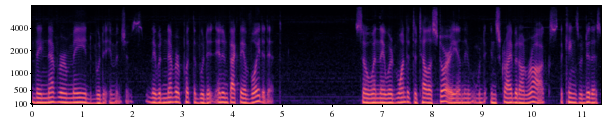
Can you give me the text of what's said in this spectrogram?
they never made Buddha images. They would never put the Buddha, and in fact, they avoided it. So when they would wanted to tell a story and they would inscribe it on rocks, the kings would do this.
